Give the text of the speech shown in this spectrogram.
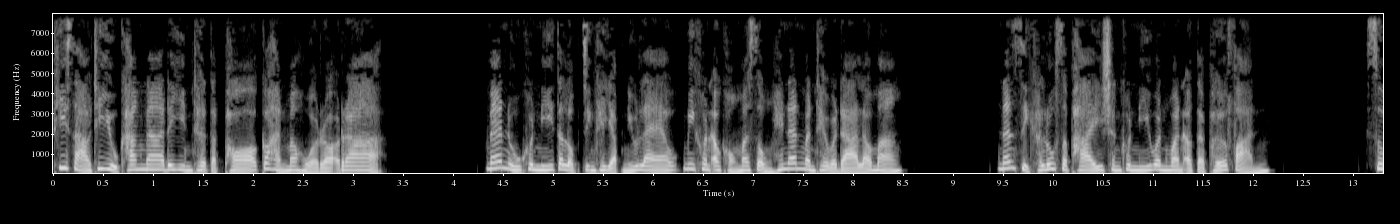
พี่สาวที่อยู่ข้างหน้าได้ยินเธอตัดพ้อก็หันมาหัวเราะร่า แม่หนูคนนี้ตลกจริงขยับนิ้วแล้ว มีคนเอาของมาส่งให้นั่นมันเทวดาแล้วมั้ง นั่นสิคะลูกสะพ้ยฉันคนนี้วันๆเอาแต่เพ้อฝัน ซู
